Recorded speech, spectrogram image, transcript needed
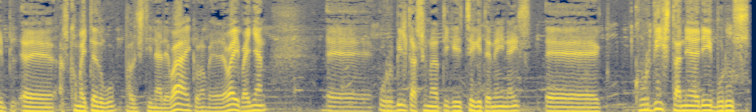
impl- e, asko maite dugu, Palestina ere bai, Kolombia ere bai, baina e, urbiltasunatik hitz egiten nahi naiz, e, Kurdistaneri buruz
